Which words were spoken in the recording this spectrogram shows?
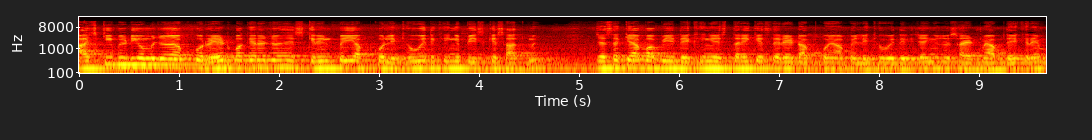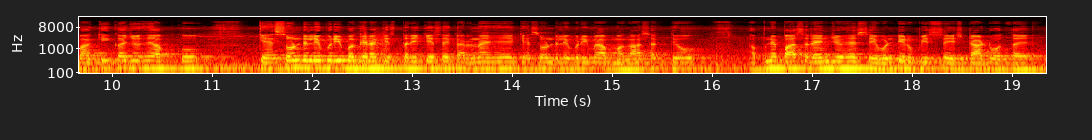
आज की वीडियो में जो है आपको रेट वगैरह जो है स्क्रीन पे ही आपको लिखे हुए दिखेंगे पीस के साथ में। जैसा कि आप अभी देखेंगे, इस तरीके से रेट आपको यहाँ पे लिखे हुए दिख जाएँगे, जो साइड में आप देख रहे हैं। बाकी का जो है आपको कैश ऑन डिलीवरी वगैरह किस तरीके से करना है कैश ऑन डिलीवरी में आप मंगा सकते हो। अपने पास रेंज जो है सेवेंटी रुपीज़ से स्टार्ट होता है।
